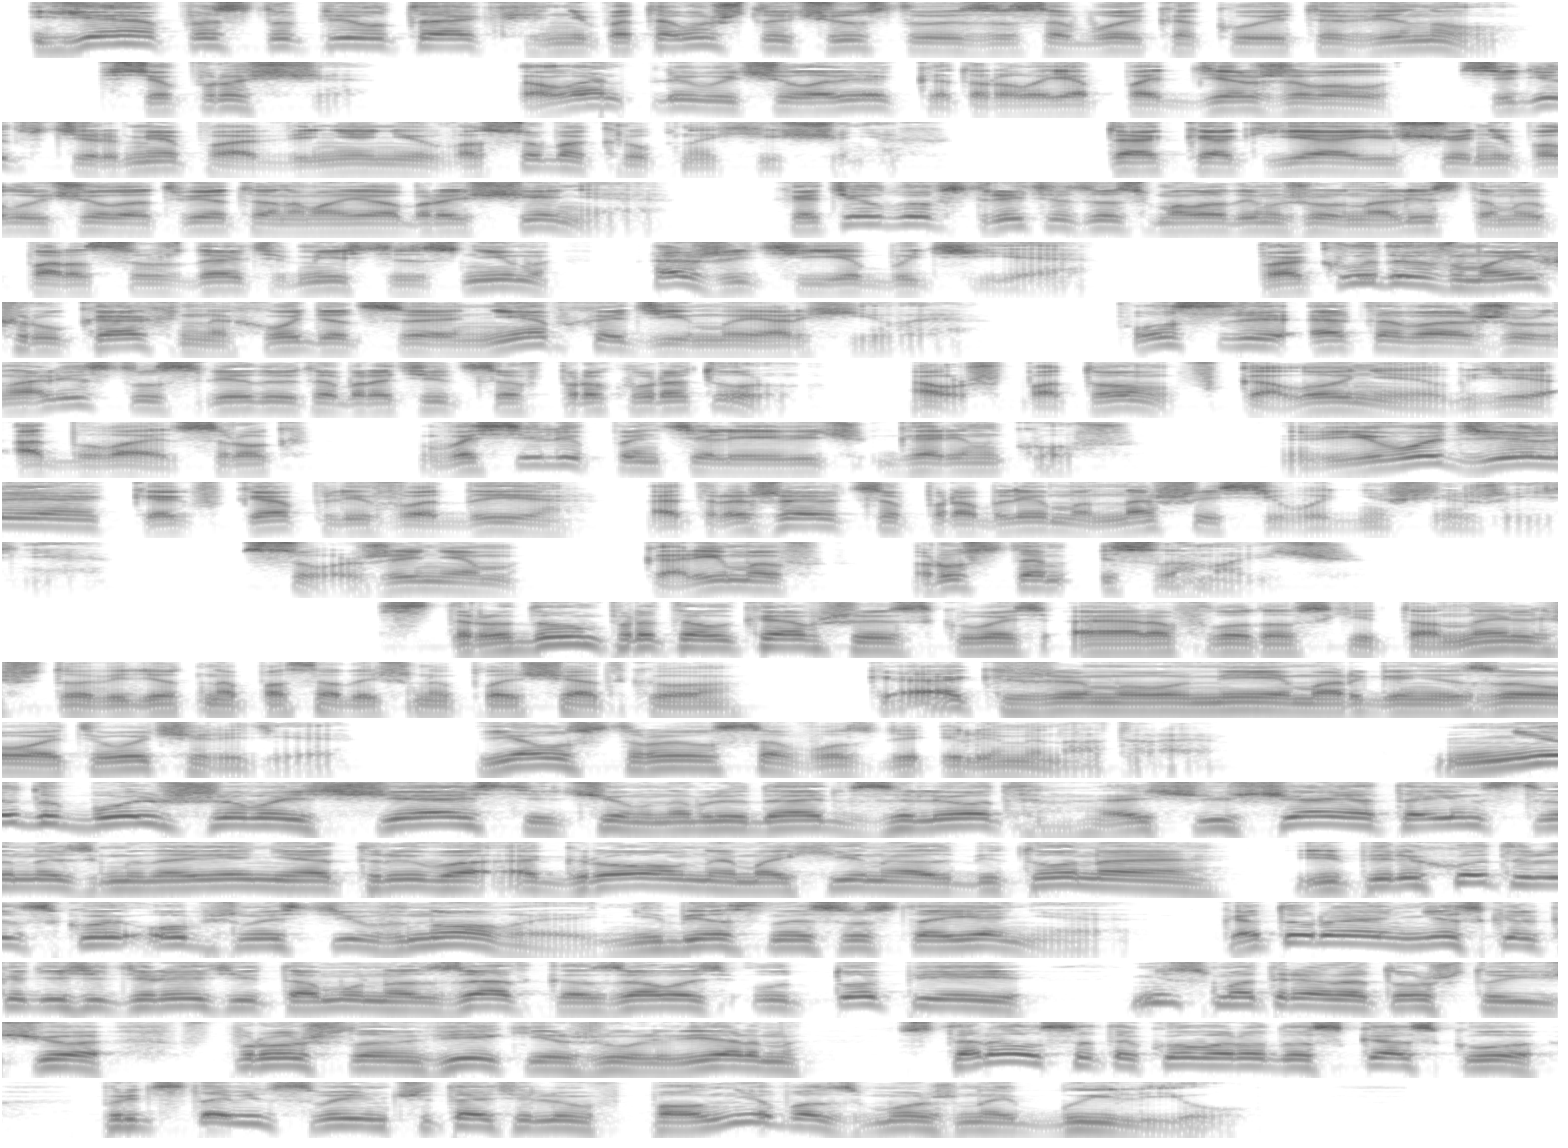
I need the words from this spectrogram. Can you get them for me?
Я поступил так не потому, что чувствую за собой какую-то вину. Все проще. Талантливый человек, которого я поддерживал, сидит в тюрьме по обвинению в особо крупных хищениях. Так как я еще не получил ответа на мое обращение, хотел бы встретиться с молодым журналистом и порассуждать вместе с ним о житие-бытие. Покуда в моих руках находятся необходимые архивы. После этого журналисту следует обратиться в прокуратуру, а уж потом в колонию, где отбывает срок Василий Пантелеевич Горенков. В его деле, как в капле воды, отражаются проблемы нашей сегодняшней жизни. С уважением, Каримов Рустам Исламович. С трудом протолкавшись сквозь аэрофлотовский тоннель, что ведет на посадочную площадку, как же мы умеем организовывать очереди, я устроился возле иллюминатора. Нет большего счастья, чем наблюдать взлет, ощущая таинственность мгновения отрыва огромной махины от бетона и переход людской общности в новое, небесное состояние, которое несколько десятилетий тому назад казалось утопией, несмотря на то, что еще в прошлом веке Жюль Верн старался такого рода сказку представить своим читателям вполне возможной былью.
